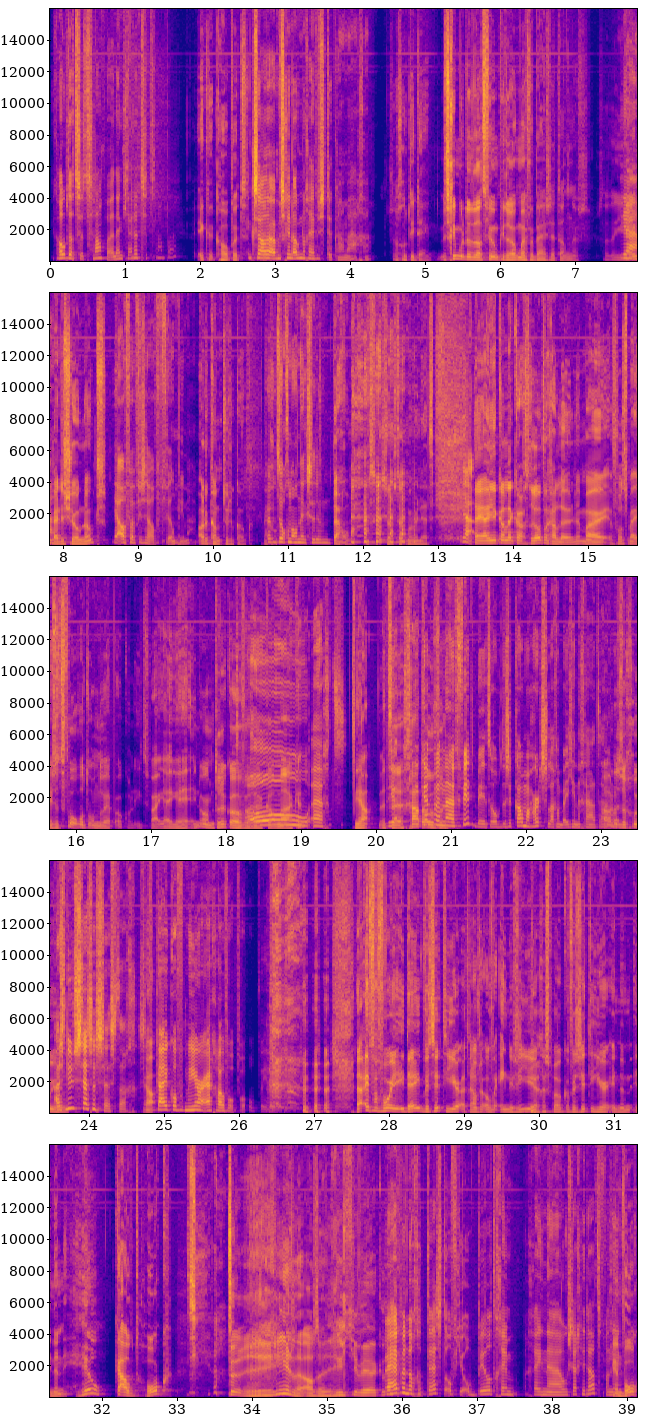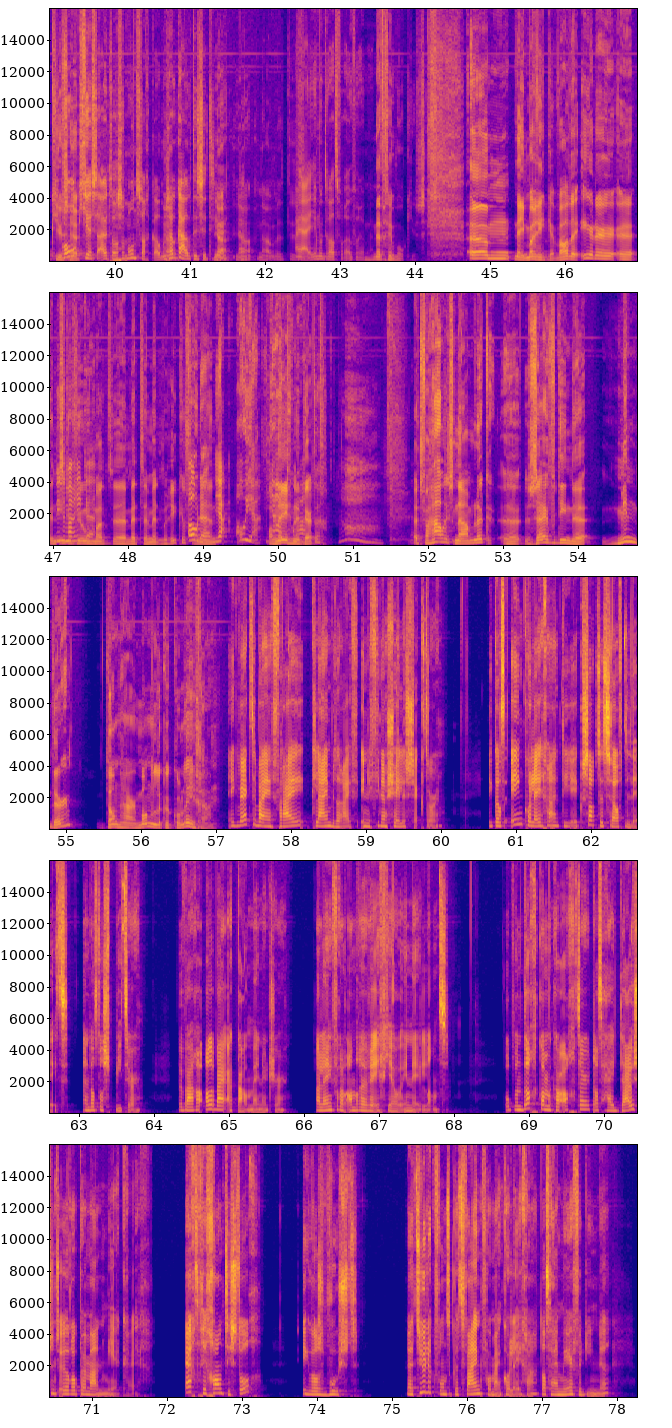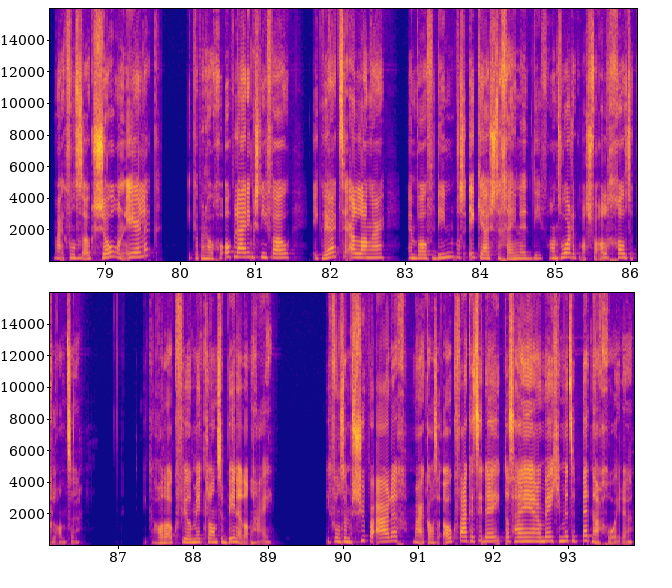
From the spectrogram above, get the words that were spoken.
Ik hoop dat ze het snappen. Denk jij dat ze het snappen? Ik, ik hoop het. Ik zal Ja, er misschien ook nog even een stuk aan wagen. Dat is een goed idee. Misschien moeten we dat filmpje er ook maar even bij zetten anders. Is dat een idee? Ja. Bij de show notes? Ja, of even zelf een filmpje maken. Oh, dat kan natuurlijk ook. We Nou, hebben toch nog niks te doen. Daarom, zo is dat maar weer net. Ja. Nou ja, je kan lekker achterover gaan leunen, maar volgens mij is het volgende onderwerp ook wel iets waar jij je enorm druk over eh, kan maken. Oh, echt. Ja, het Ja, eh, gaat ik heb over... een eh, Fitbit op, dus ik kan mijn hartslag een beetje in de gaten Oh, houden. dat is een goeie. Hij is nu 66. Dus Ja. kijken of ik me hier erg over op, op. Nou, even voor je idee. We zitten hier, trouwens over energie gesproken, we zitten hier in een, in een heel koud hok. Te rillen als een rietje We werkelijk. hebben nog getest of je op beeld geen, geen eh, hoe zeg je dat? Van die Geen wolkjes hebt. uit onze mond zag komen. Ja. Zo koud is het hier. Ja, ja, nou, het is Maar ja, je moet er wat voor over hebben. net geen wolkjes. Ehm, nee, Marieke. We hadden eerder eh, een interview Marieke? met, eh, met, met Marieke van, Oh, de, eh, ja, oh ja. van ja, 39. Het verhaal is namelijk, eh, zij verdiende minder dan haar mannelijke collega. Ik werkte bij een vrij klein bedrijf in de financiële sector. Ik had één collega die exact hetzelfde deed. En dat was Pieter. We waren allebei accountmanager. Alleen voor een andere regio in Nederland. Op een dag kwam ik erachter dat hij 1000 euro per maand meer kreeg. Echt gigantisch, toch? Ik was woest. Natuurlijk vond ik het fijn voor mijn collega dat hij meer verdiende. Maar ik vond het ook zo oneerlijk. Ik heb een hoger opleidingsniveau. Ik werkte er langer. En bovendien was ik juist degene die verantwoordelijk was voor alle grote klanten. Ik had ook veel meer klanten binnen dan hij. Ik vond hem super aardig, maar ik had ook vaak het idee dat hij er een beetje met de pet naar gooide.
